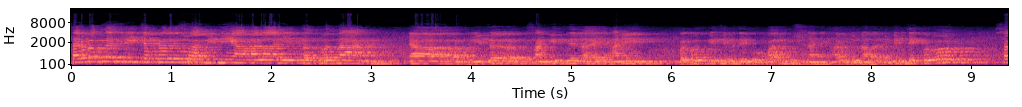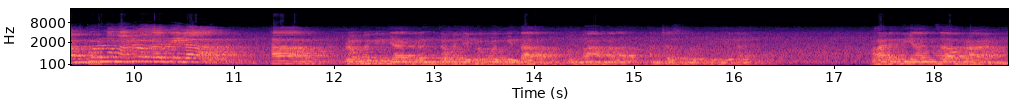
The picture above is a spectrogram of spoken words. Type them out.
सर्वत्र श्री चक्रधर स्वामींनी आम्हाला हे तत्वज्ञान इथं सांगितलेलं आहे आणि भगवद्गीतेमध्ये गोपाल कृष्णाने अर्जुनाला निमित्त करून संपूर्ण मानव जातीला हा ब्रह्मविद्या ग्रंथ म्हणजे भगवद्गीता पुन्हा आम्हाला आमच्यासोबत ठेवलेला आहे. भारतीयांचा प्राण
